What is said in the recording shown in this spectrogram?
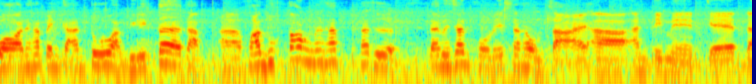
War นะครับ เป็นการตู้ระหว่าง Deleter กับความถูกต้องนะครับ ก็คือ Dimension Police นะครับผมสายอ่า Ultimate Gate ใด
